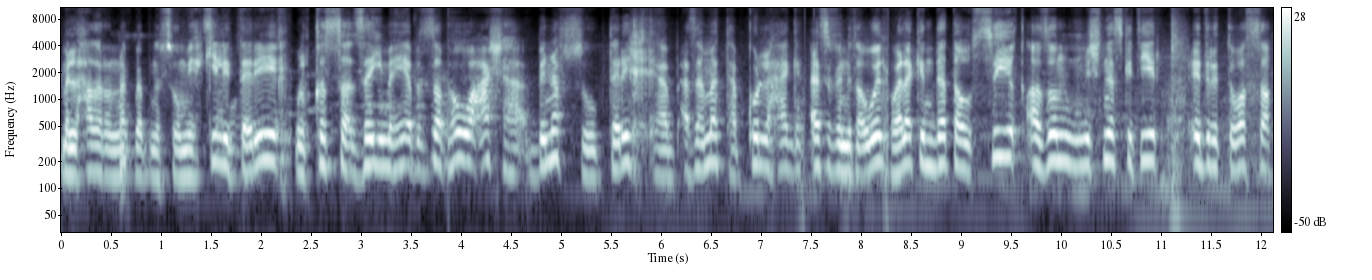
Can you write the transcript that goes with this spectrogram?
من اللي حضروا النكبه بنفسهم يحكي لي التاريخ والقصة زي ما هي بالظبط. هو عاشها بنفسه بتاريخها بأزماتها بكل حاجة. آسف إني طولت ولكن ده توثيق أظن مش ناس كتير قدرت توثق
